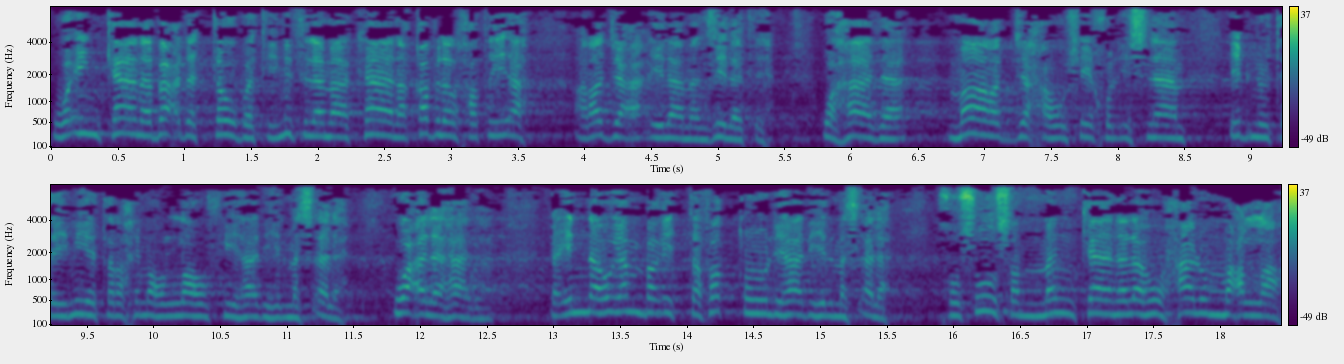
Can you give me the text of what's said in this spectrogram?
وإن كان بعد التوبة مثل ما كان قبل الخطيئة رجع إلى منزلته. وهذا ما رجحه شيخ الإسلام ابن تيمية رحمه الله في هذه المسألة. وعلى هذا فإنه ينبغي التفطن لهذه المسألة خصوصا من كان له حال مع الله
